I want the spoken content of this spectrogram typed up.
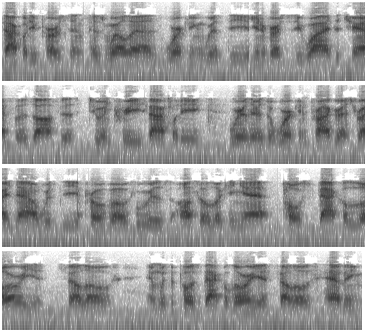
faculty persons, as well as working with the university-wide, the chancellor's office, to increase faculty where there's a work in progress right now with the provost who is also looking at post-baccalaureate fellows and with the post baccalaureate fellows having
